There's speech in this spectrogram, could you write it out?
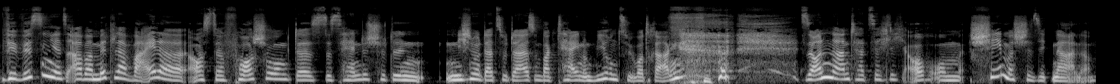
Wir wissen jetzt aber mittlerweile aus der Forschung, dass das Händeschütteln nicht nur dazu da ist, um Bakterien und Viren zu übertragen, sondern tatsächlich auch um chemische Signale,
